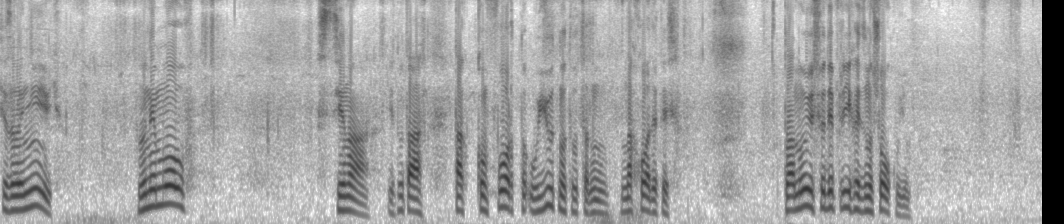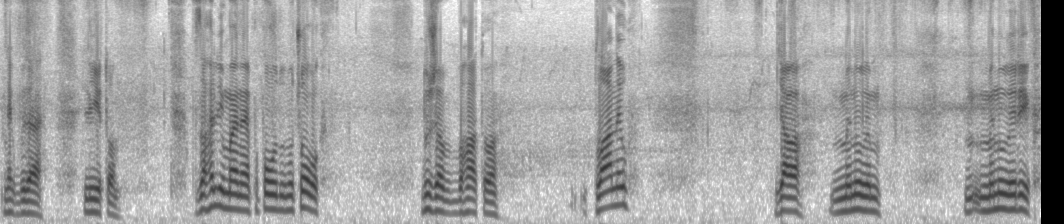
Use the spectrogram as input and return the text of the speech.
ці зеленіють. Вони мов стіна. І тут а, так комфортно, уютно тут знаходитись. Планую сюди приїхати з ношовкою. Як буде літо. Взагалі в мене по поводу ночовок дуже багато планів. Я минулим, минулий рік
